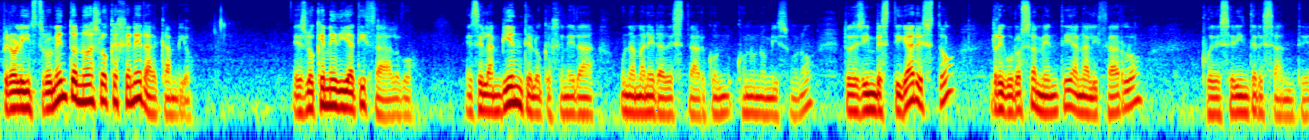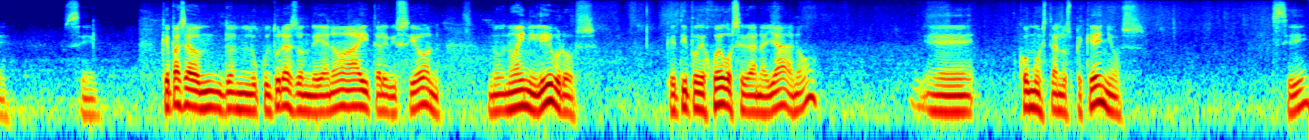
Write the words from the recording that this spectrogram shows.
pero el instrumento no es lo que genera el cambio, es lo que mediatiza algo. Es el ambiente lo que genera una manera de estar con, con uno mismo. ¿no? Entonces, investigar esto rigurosamente, analizarlo, puede ser interesante. Sí. ¿Qué pasa en, culturas donde ya no hay televisión, no, hay ni libros? ¿Qué tipo de juegos se dan allá, no? Eh, ¿Cómo están los pequeños? ¿Sí?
